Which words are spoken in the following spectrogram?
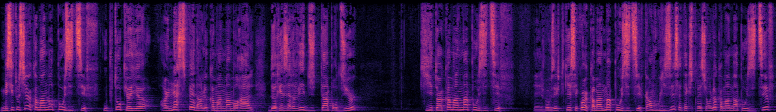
mais c'est aussi un commandement positif, ou plutôt qu'il y a un aspect dans le commandement moral de réserver du temps pour Dieu qui est un commandement positif. Je vais vous expliquer c'est quoi un commandement positif. Quand vous lisez cette expression-là, commandement positif,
